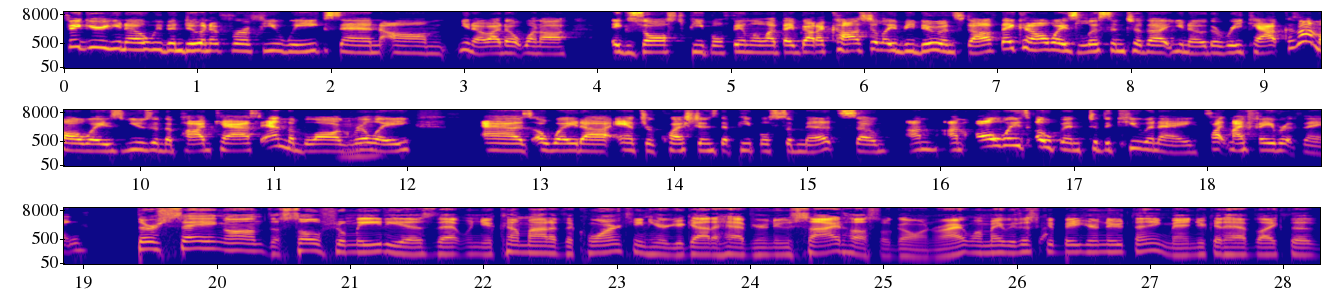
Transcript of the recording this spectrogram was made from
figure, you know, we've been doing it for a few weeks, and um, you know, I don't want to exhaust people feeling like they've got to constantly be doing stuff. They can always listen to the, you know, the recap because I'm always using the podcast and the blog mm-hmm. really as a way to answer questions that people submit. So I'm I'm always open to the Q and A. It's like my favorite thing they're saying on the social medias that when you come out of the quarantine here, you got to have your new side hustle going, right? Well, maybe this could be your new thing, man. You could have like the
